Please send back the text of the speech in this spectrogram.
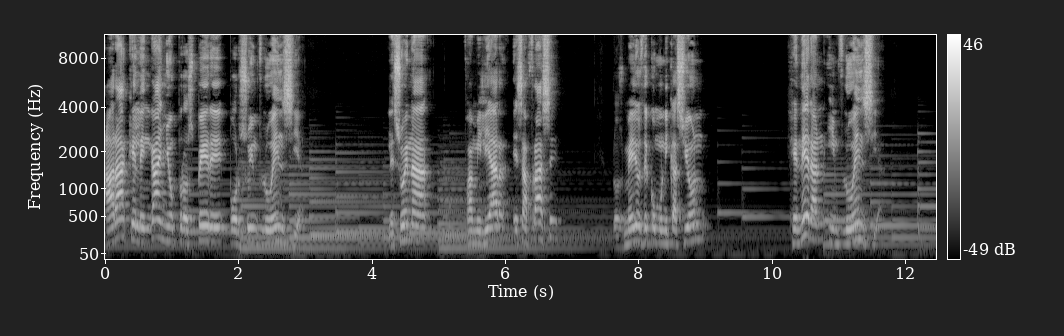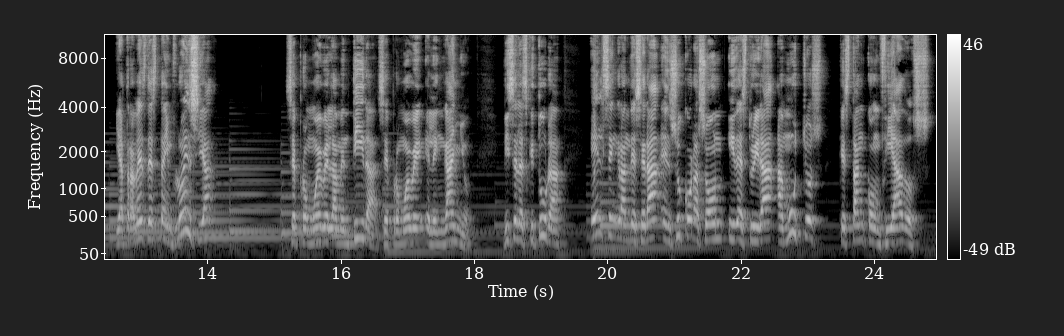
hará que el engaño prospere por su influencia. ¿Le suena familiar esa frase? Los medios de comunicación generan influencia y a través de esta influencia se promueve la mentira, se promueve el engaño. Dice la escritura, Él se engrandecerá en su corazón y destruirá a muchos que están confiados.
